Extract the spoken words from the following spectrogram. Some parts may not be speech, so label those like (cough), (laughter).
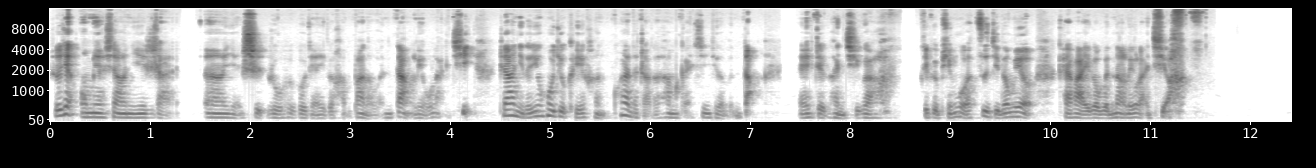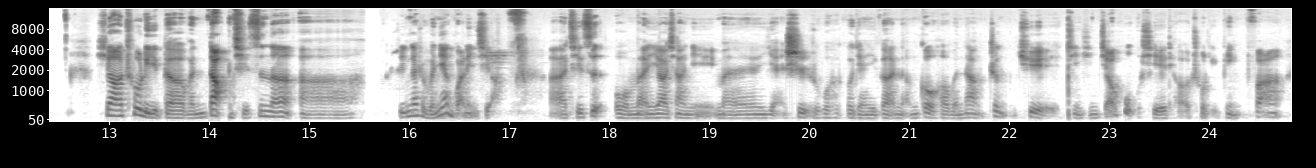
首先，我们要向你展嗯演示如何构建一个很棒的文档浏览器，这样你的用户就可以很快的找到他们感兴趣的文档。哎，这个很奇怪啊，这个苹果自己都没有开发一个文档浏览器啊。需要处理的文档，其次呢，呃，这应该是文件管理器啊。啊，其次我们要向你们演示如何构建一个能够和文档正确进行交互、协调处理并发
